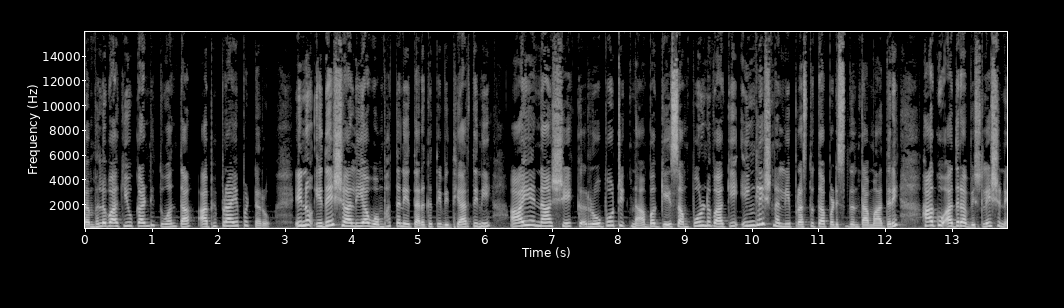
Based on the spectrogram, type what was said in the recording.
ಬೆಂಬಲವಾಗಿಯೂ ಕಂಡಿತು ಅಂತ ಅಭಿಪ್ರಾಯಪಟ್ಟರು. ಇನ್ನು ಇದೇ ಶಾಲೆಯ ಒಂಬತ್ತನೇ ತರಗತಿ ವಿದ್ಯಾರ್ಥಿನಿ ಆಯೆನಾ ಶೇಖ್ ರೋಬೋಟಿಕ್ನ ಬಗ್ಗೆ ಸಂಪೂರ್ಣವಾಗಿ ಇಂಗ್ಲಿಷ್ನಲ್ಲಿ ಪ್ರಸ್ತುತಪಡಿಸಿದಂಥ ಮಾದರಿ ಹಾಗೂ ಅದರ ವಿಶ್ಲೇಷಣೆ.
